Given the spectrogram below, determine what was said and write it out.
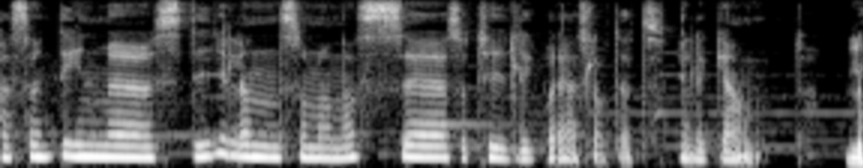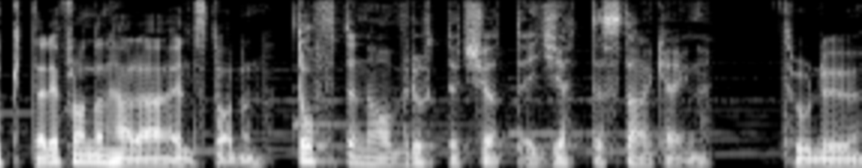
Passar inte in med stilen som annars är så tydlig på det här slottet. Elegant. Luktar det från den här eldstaden? Doften av ruttet kött är jättestark här inne. Tror du,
